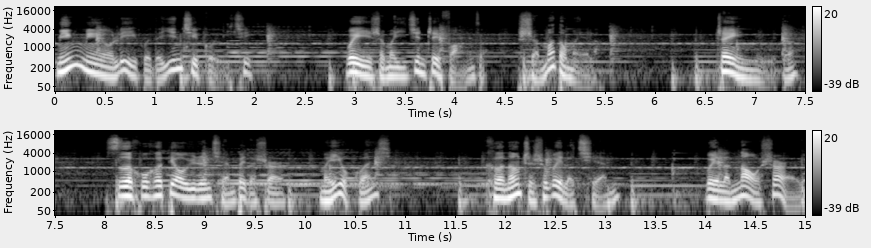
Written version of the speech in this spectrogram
明明有厉鬼的阴气鬼气，为什么一进这房子什么都没了？这女的似乎和钓鱼人前辈的事儿没有关系，可能只是为了钱，为了闹事儿而已。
